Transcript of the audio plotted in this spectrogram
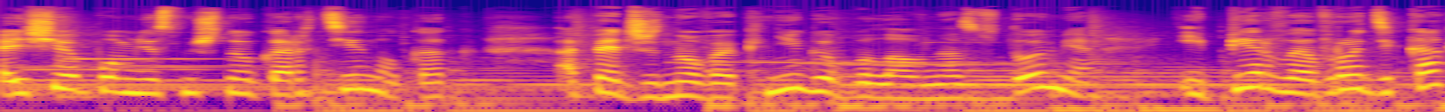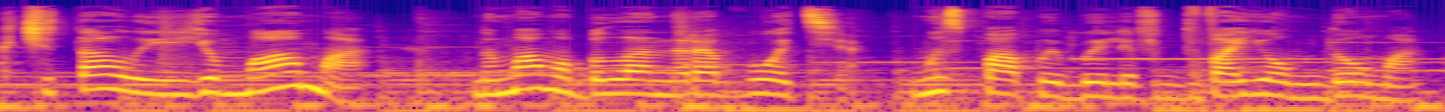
А еще я помню смешную картину, как, опять же, новая книга была у нас в доме, и первая вроде как читала ее мама, но мама была на работе. Мы с папой были вдвоем дома,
